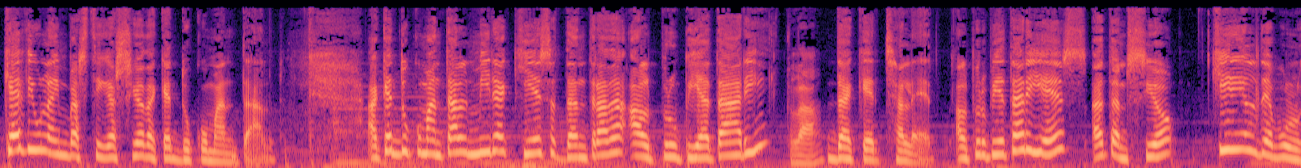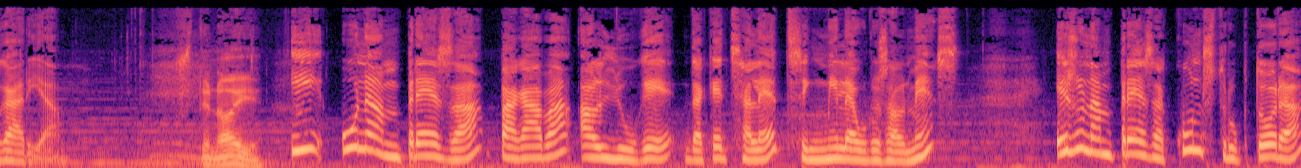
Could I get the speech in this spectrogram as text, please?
Què diu la investigació d'aquest documental? Aquest documental mira qui és d'entrada el propietari d'aquest xalet. El propietari és, atenció, Kirill de Bulgària. Hosti, noi. I una empresa pagava el lloguer d'aquest xalet, 5.000 euros al mes. És una empresa constructora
